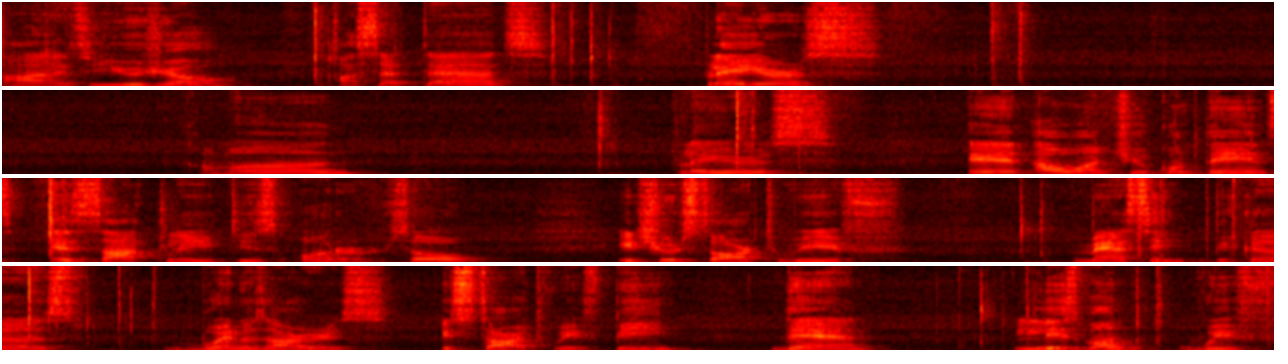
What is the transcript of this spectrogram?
Uh, as usual I set that. Players. Come on. Players. And I want to contain exactly this order. So it should start with Messi because Buenos Aires start with B then Lisbon with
